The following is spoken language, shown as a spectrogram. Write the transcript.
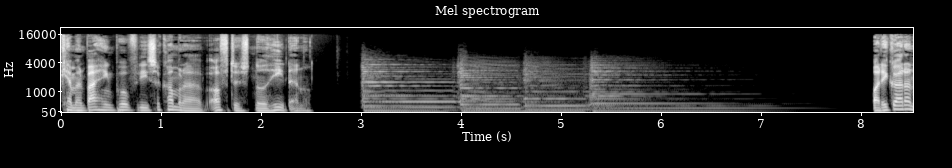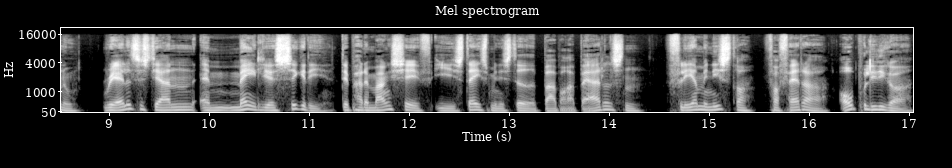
kan man bare hænge på, fordi så kommer der oftest noget helt andet. Og det gør der nu. Reality-stjernen Amalie Sigeti, departementschef i statsministeriet Barbara Bertelsen, flere ministre, forfattere og politikere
